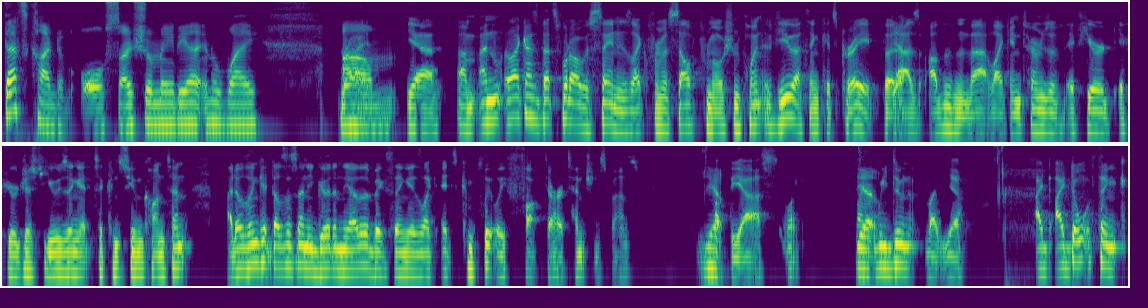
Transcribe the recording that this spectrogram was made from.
that's kind of all social media in a way. Right. Um, Yeah, um, and like I, that's what I was saying is like from a self promotion point of view, I think it's great. But Yeah. as other than that, like in terms of if you're if you're just using it to consume content, I don't think it does us any good. And the other big thing is like it's completely fucked our attention spans yeah. up the ass. Like, like, Yeah. we do n- like yeah. I I don't think.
